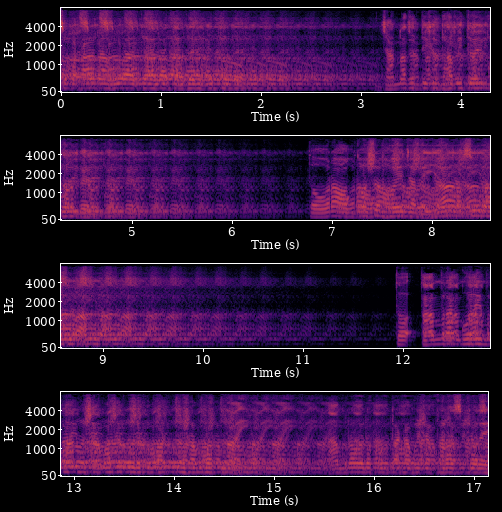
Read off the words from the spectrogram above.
সুবহানাহু ওয়া তাআলা তাদেরকে তো জান্নাতের দিকে ধাবিতই করবেন তো ওরা অগ্রসর হয়ে যাবে। ইয়া রাসূলুল্লাহ। তো আমরা গরিব মানুষ আমাদের ওরকম অর্থ সম্পদ নাই। আমরা ওরকম টাকা পয়সা খরচ করে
